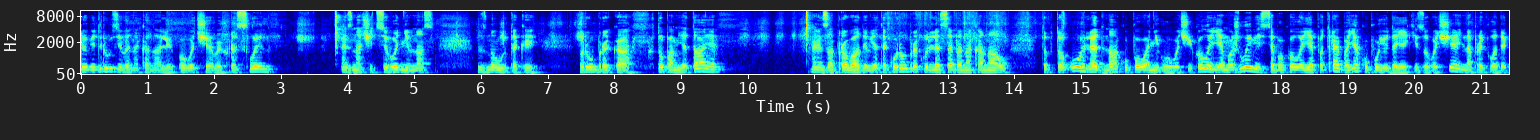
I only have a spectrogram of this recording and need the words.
любі друзі! Ви на каналі Овочевих рослин. Значить, сьогодні в нас знову таки рубрика Хто пам'ятає. Запровадив я таку рубрику для себе на канал. Тобто огляд на куповані овочі. Коли є можливість або коли є потреба, я купую деякі з овочей, наприклад, як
